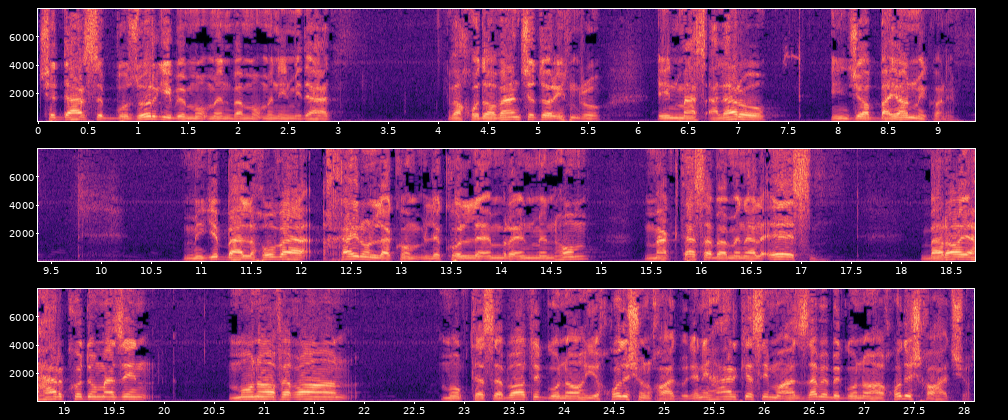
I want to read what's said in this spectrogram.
چه درس بزرگی به مؤمن و مؤمنین می‌دهد. و خداوند چطور این رو این مسئله رو اینجا بیان می‌کنه. میگه بل هو خیر لکم لکل امرئ منهم مکتسب من الاسم. برای هر کدوم از این منافقان مکتسبات گناهی خودشون خواهد بود. یعنی هر کسی معذب به گناه خودش خواهد شد.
